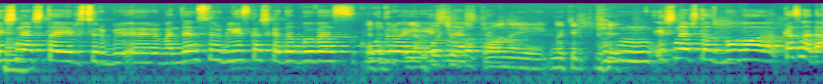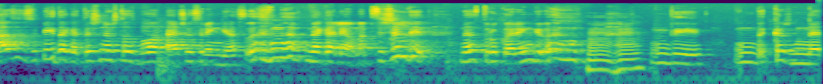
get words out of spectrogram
Išnešta ir, siurbli, ir vandens siurblys kažkada buvęs kūdroje. Lempučių patronai nukirpti. Mm, Išneštas buvo, kas labiausiai supykdė, kad išneštas buvo pečiaus ringės. Negalėjom apsišildyti, nes trūko ringių. Mhm. tai kaž, ne,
